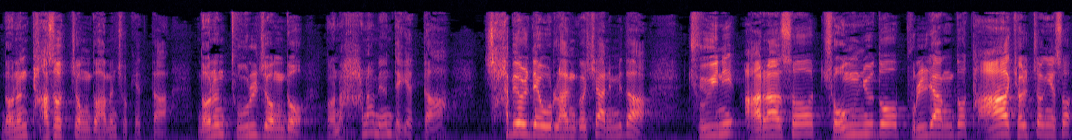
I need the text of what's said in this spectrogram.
너는 다섯 정도 하면 좋겠다. 너는 둘 정도, 너는 하나면 되겠다. 차별 대우를 한 것이 아닙니다. 주인이 알아서 종류도 분량도 다 결정해서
